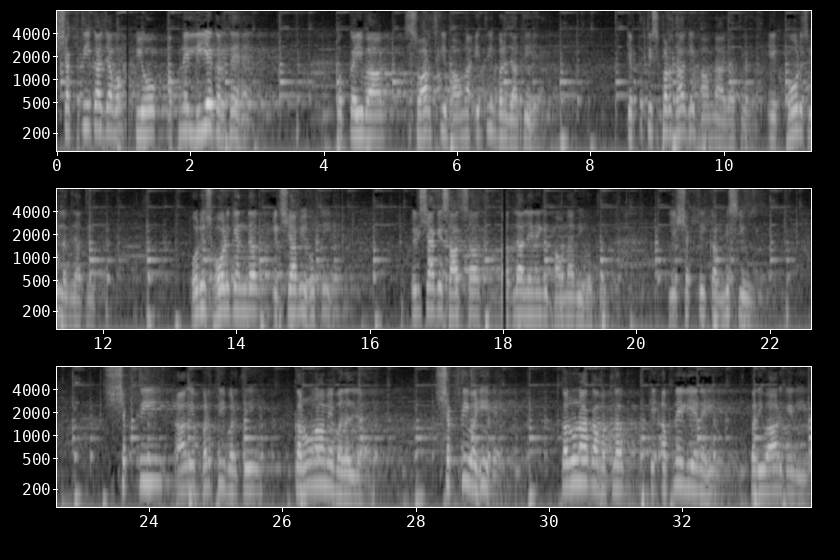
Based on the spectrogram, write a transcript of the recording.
शक्ति का जब हम उपयोग अपने लिए करते हैं तो कई बार स्वार्थ की भावना इतनी बढ़ जाती है। कि प्रतिस्पर्धा की भावना आ जाती है। एक होड़ सी लग जाती है। और उस होड़ के अंदर ईर्ष्या भी होती है। ईर्ष्या के साथ साथ बदला लेने की भावना भी होती है। ये शक्ति का मिसयूज है। शक्ति आगे बढ़ती बढ़ती करुणा में बदल जाए। शक्ति वही है। करुणा का मतलब कि अपने लिए नहीं, परिवार के लिए,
